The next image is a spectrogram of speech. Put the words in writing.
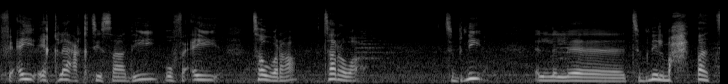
في أي إقلاع اقتصادي وفي أي ثورة. ثروه تبني تبني المحطات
